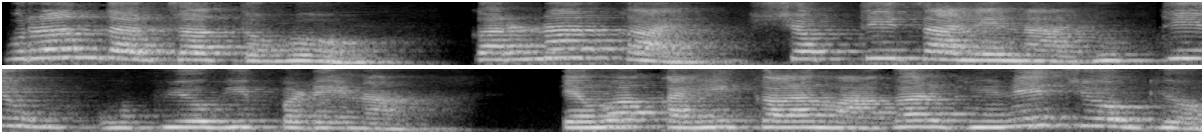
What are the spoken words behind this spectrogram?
पुरंदरचा तह करणार काय? शक्ती चालेना युक्ती उपयोगी पडेना. तेव्हा काही काळ माघार घेणेच योग्य.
